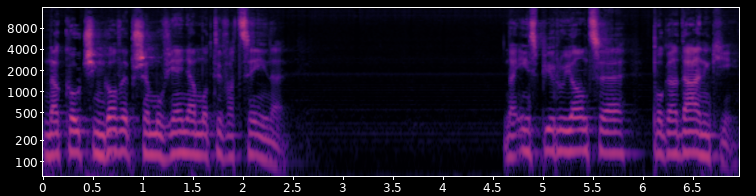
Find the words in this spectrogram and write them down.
na coachingowe przemówienia motywacyjne, na inspirujące pogadanki,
